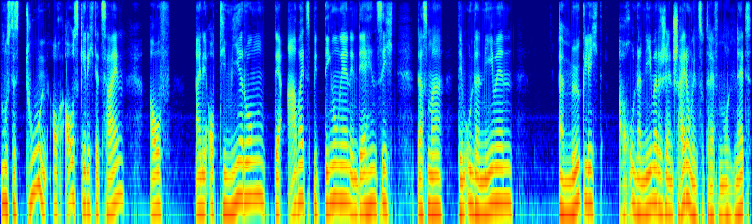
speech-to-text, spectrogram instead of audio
muss das Tun auch ausgerichtet sein auf eine Optimierung der Arbeitsbedingungen in der Hinsicht, dass man dem Unternehmen ermöglicht, auch unternehmerische Entscheidungen zu treffen und nicht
